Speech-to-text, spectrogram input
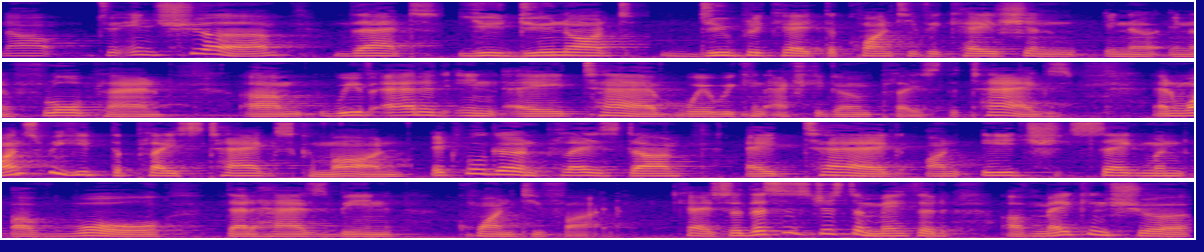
Now to ensure that you do not duplicate the quantification in a in a floor plan um, we've added in a tab where we can actually go and place the tags. And once we hit the place tags command, it will go and place down a tag on each segment of wall that has been quantified. Okay, so this is just a method of making sure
